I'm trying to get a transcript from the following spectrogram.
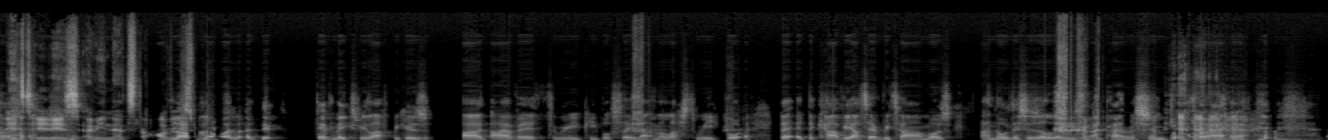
it's, it is. I mean, that's the obvious. No, no, it, it makes me laugh because I, I have heard three people say that in the last week, but the, the caveat every time was, I know this is a lazy comparison, but uh,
